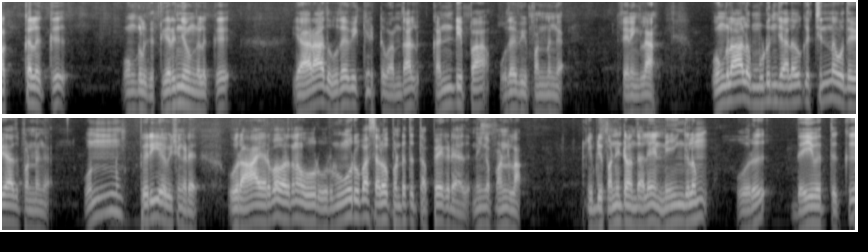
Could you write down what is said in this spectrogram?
மக்களுக்கு உங்களுக்கு தெரிஞ்சவங்களுக்கு யாராவது உதவி கேட்டு வந்தால் கண்டிப்பாக உதவி பண்ணுங்க. சரிங்களா? உங்களால் முடிஞ்ச அளவுக்கு சின்ன உதவியாவது பண்ணுங்கள் ஒன்றும் பெரிய விஷயம் கிடையாது. ஒரு ஆயரூபா வருதுன்னா ஒரு ஒரு நூறுரூபா செலவு பண்ணுறது தப்பே கிடையாது. நீங்கள் பண்ணலாம். இப்படி பண்ணிட்டு வந்தாலே நீங்களும் ஒரு தெய்வத்துக்கு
